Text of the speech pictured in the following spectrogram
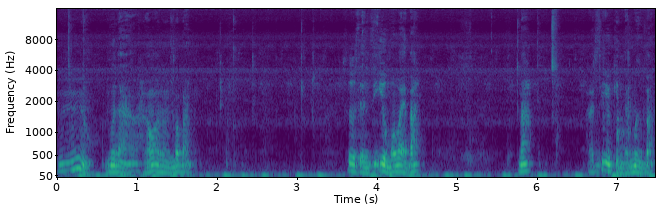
อืมมื่อหนาเขาอันนั้นบ้างซื้อเส้นซีอิ๊วมาไว้บ้างนะเอาซีอิ๊วกินแต่มือบ้าง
